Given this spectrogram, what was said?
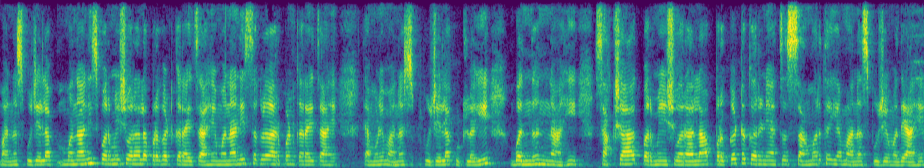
मानसपूजेला मनानेच परमेश्वराला प्रगट करायचं आहे मनानेच सगळं अर्पण करायचं आहे. त्यामुळे मानसपूजेला कुठलंही बंधन नाही. साक्षात परमेश्वराला प्रकट करण्याचं सामर्थ्य या मानसपूजेमध्ये आहे.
